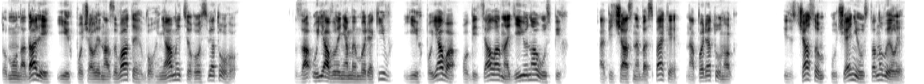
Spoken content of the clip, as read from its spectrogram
Тому надалі їх почали називати вогнями цього святого. За уявленнями моряків, їх поява обіцяла надію на успіх, а під час небезпеки на порятунок. І з часом учені установили,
